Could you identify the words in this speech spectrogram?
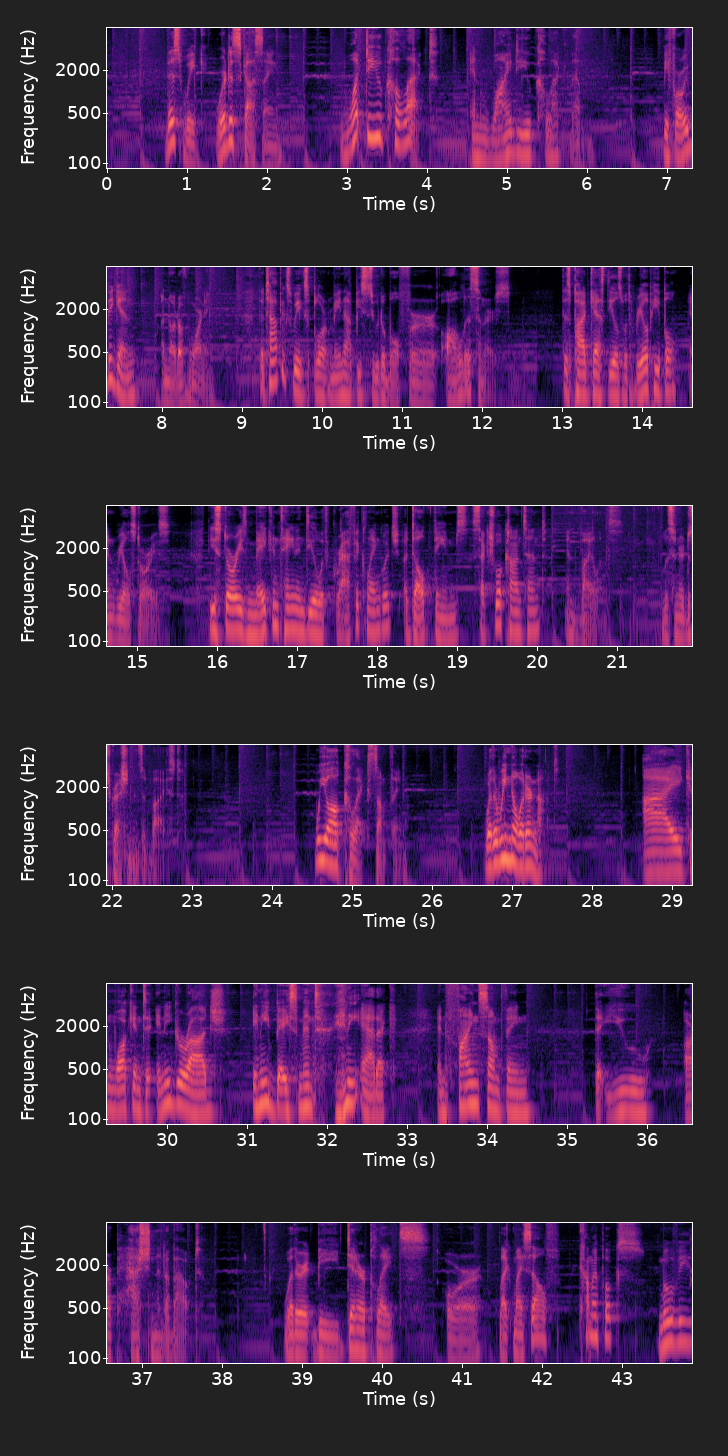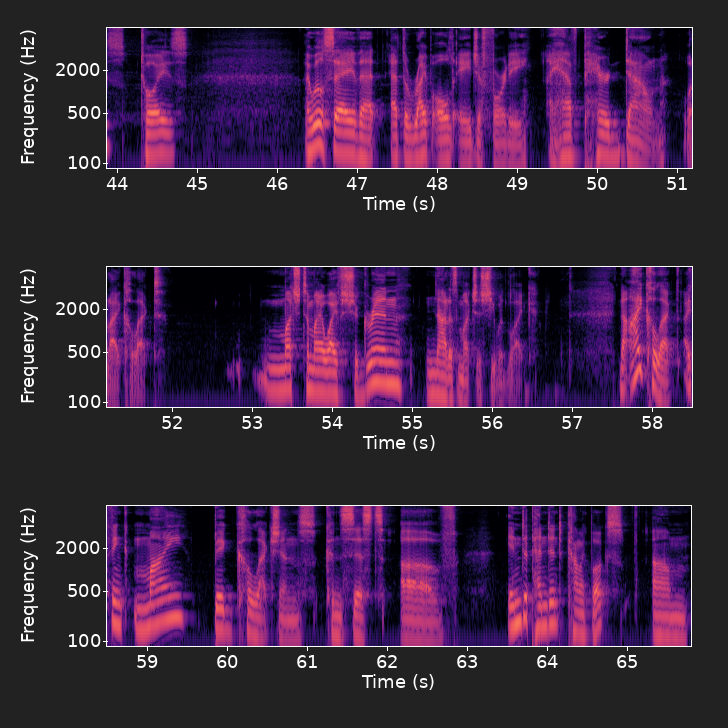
This week, we're discussing what do you collect and why do you collect them? Before we begin, a note of warning. The topics we explore may not be suitable for all listeners. This podcast deals with real people and real stories. These stories may contain and deal with graphic language, adult themes, sexual content, and violence. Listener discretion is advised. We all collect something, whether we know it or not. I can walk into any garage, any basement, any attic, and find something that you are passionate about. Whether it be dinner plates or, like myself, comic books, movies, toys. I will say that at the ripe old age of 40, I have pared down what I collect much to my wife's chagrin, not as much as she would like. Now, I collect, I think my big collections consists of independent comic books, um,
